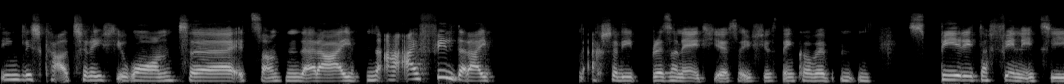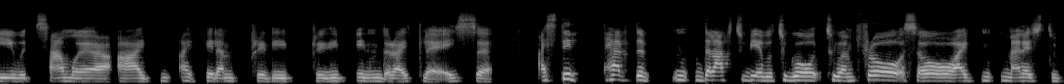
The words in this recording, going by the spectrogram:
the English culture, if you want, uh, it's something that I I feel that I actually resonate here. So if you think of a spirit affinity with somewhere, I I feel I'm pretty pretty in the right place. Uh, I still have the the luck to be able to go to and fro, so I managed to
